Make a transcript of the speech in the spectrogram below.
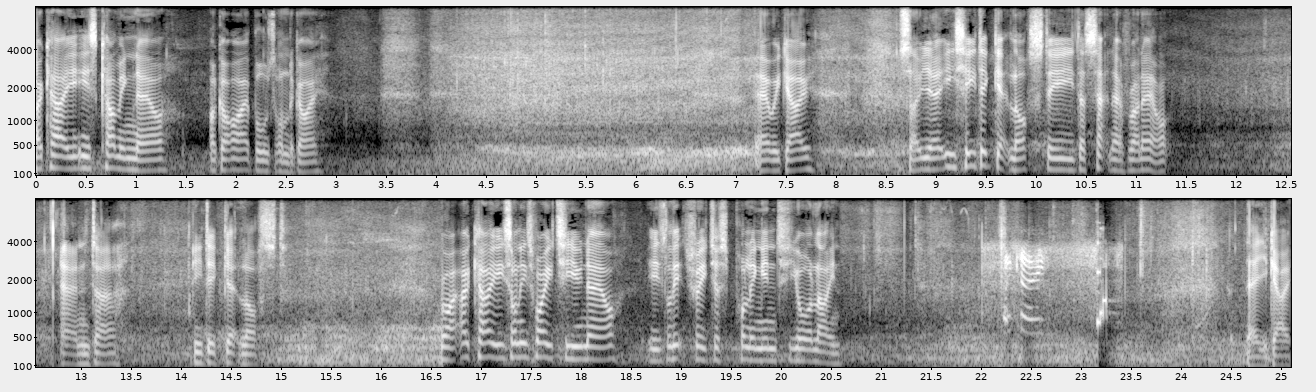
Okay, he's coming now. I got eyeballs on the guy. There we go. So yeah, he, he did get lost. He, the sat nav run out, and uh, he did get lost. Right, okay, he's on his way to you now. He's literally just pulling into your lane. Okay. There you go.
